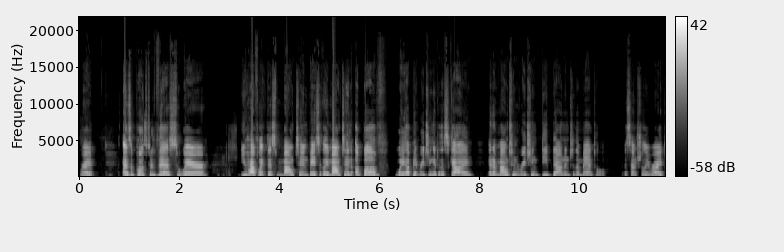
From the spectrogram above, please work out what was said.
right? As opposed to this, where you have like this mountain, basically mountain above, way up it reaching into the sky, and a mountain reaching deep down into the mantle, essentially, right?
